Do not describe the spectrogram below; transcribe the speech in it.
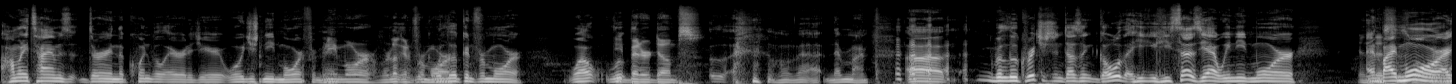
how many times during the Quenneville era did you hear? Well, we just need more from him. Need more. We're looking for more. We're looking for more. Well, Luke, better dumps. well, that, never mind. Uh, but Luke Richardson doesn't go that. He he says, yeah, we need more And, this by is what we more, I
